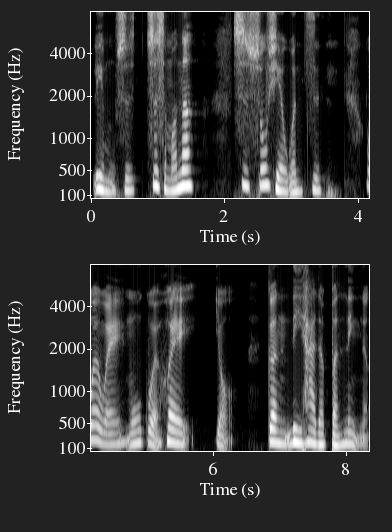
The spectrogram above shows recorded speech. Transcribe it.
列姆斯是什么呢？是书写文字。我以为魔鬼会有。更厉害的本领呢，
